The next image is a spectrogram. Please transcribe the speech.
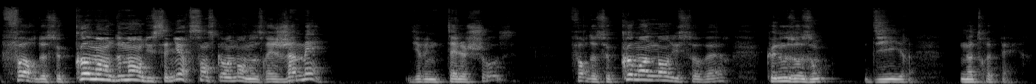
fort de ce commandement du Seigneur, sans ce commandement, on n'oserait jamais dire une telle chose, fort de ce commandement du Sauveur, que nous osons dire notre Père.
